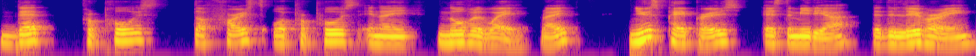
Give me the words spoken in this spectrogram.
that proposed the first or proposed in a novel way, right? Newspapers is the media, the delivering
